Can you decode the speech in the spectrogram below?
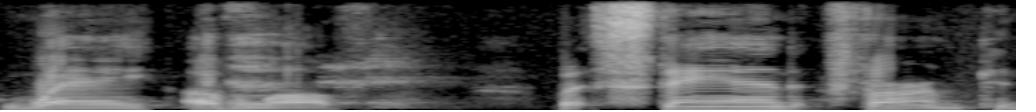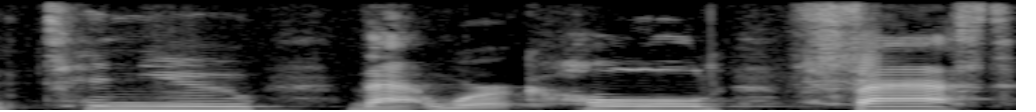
way of love. But stand firm, continue that work, hold fast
